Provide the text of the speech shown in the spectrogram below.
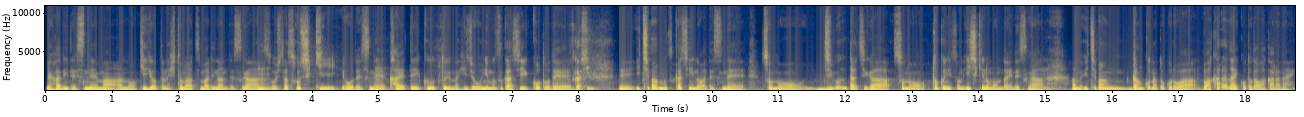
やはりですね、まあ、あの企業ってのは人の集まりなんですが、うん。そうした組織をですね、うん。変えていくというのは非常に難しいことで、難しい。えー一番難しいのはですねその自分たちがその特にその意識の問題ですが、うん。あの一番頑固なところはうん。分からないことが分からない。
